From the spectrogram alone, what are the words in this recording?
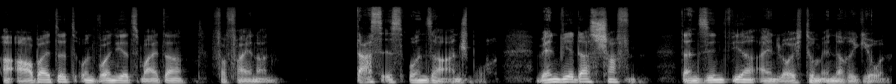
erarbeitet und wollen die jetzt weiter verfeinern. Das ist unser Anspruch. Wenn wir das schaffen, dann sind wir ein Leuchtturm in der Region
